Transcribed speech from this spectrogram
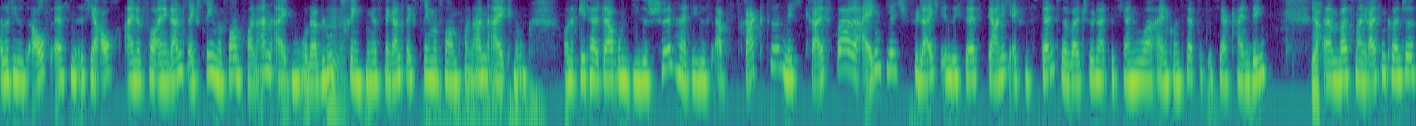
Also dieses Aufessen ist ja auch eine, eine ganz extreme Form von Aneignung oder Bluttrinken ist eine ganz extreme Form von Aneignung. Und es geht halt darum, diese Schönheit, dieses abstrakte, nicht greifbare, eigentlich vielleicht in sich selbst gar nicht existente, weil Schönheit ist ja nur ein Konzept, es ist ja kein Ding, ja. ähm, was man greifen könnte,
